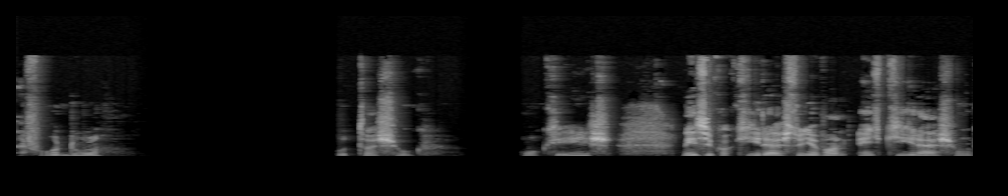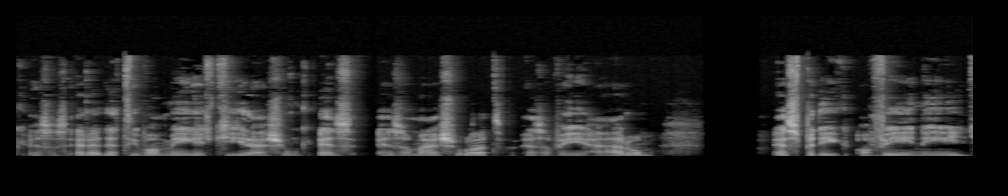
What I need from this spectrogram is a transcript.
Lefordul. Utassuk. Oké is. Nézzük a kiírást, ugye van egy kiírásunk, ez az eredeti, van még egy kiírásunk, ez, ez a másolat, ez a V3, ez pedig a V4,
